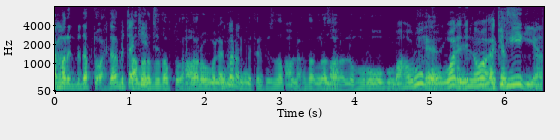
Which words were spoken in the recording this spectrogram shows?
أمرت بضبط واحضار بالتأكيد. أمر بضبطه وأحضاره آه، ولم مجرد. يتم تنفيذ ضبطه آه. والاحضار ما- نظرا لهروبه ما هروبه. وارد إن هو أكيد. هيجي يعني.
